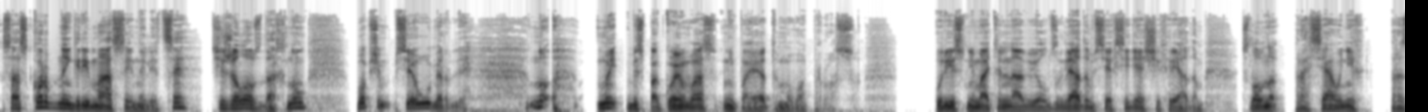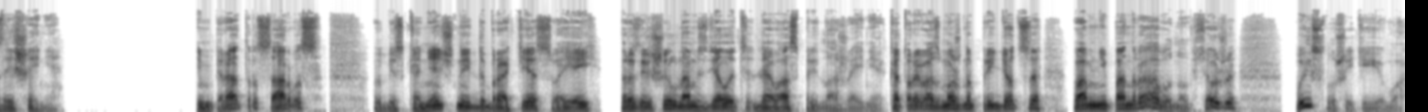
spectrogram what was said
со скорбной гримасой на лице тяжело вздохнул. В общем, все умерли. Но мы беспокоим вас не по этому вопросу. Урис внимательно обвел взглядом всех сидящих рядом, словно прося у них разрешения. Император Сарвас в бесконечной доброте своей разрешил нам сделать для вас предложение, которое, возможно, придется вам не по нраву, но все же выслушайте его.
